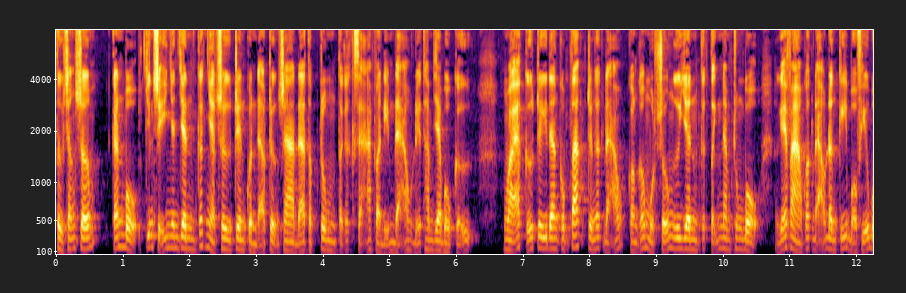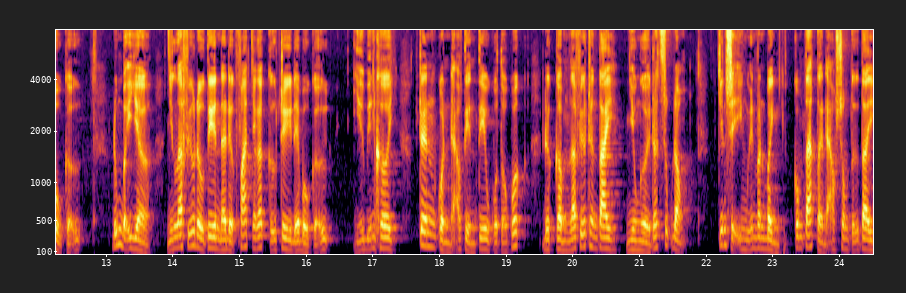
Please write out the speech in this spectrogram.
Từ sáng sớm, cán bộ, chiến sĩ nhân dân, các nhà sư trên quần đảo Trường Sa đã tập trung tại các xã và điểm đảo để tham gia bầu cử. Ngoài các cử tri đang công tác trên các đảo, còn có một số ngư dân các tỉnh Nam Trung Bộ ghé vào các đảo đăng ký bỏ phiếu bầu cử. Đúng 7 giờ, những lá phiếu đầu tiên đã được phát cho các cử tri để bầu cử. Dưới biển khơi, trên quần đảo tiền tiêu của Tổ quốc, được cầm lá phiếu trên tay, nhiều người rất xúc động. Chiến sĩ Nguyễn Văn Bình, công tác tại đảo Sông Tử Tây,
